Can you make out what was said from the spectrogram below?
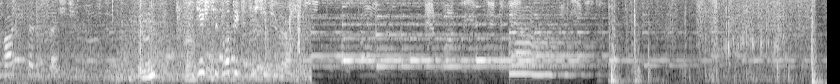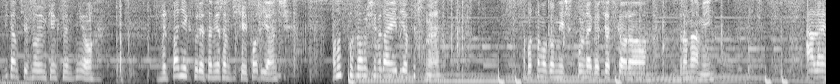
2, 4, 6. 30 zł i 33 groszy. Witam Cię w nowym pięknym dniu. Wyzwanie, które zamierzam dzisiaj podjąć, ono z pozoru się wydaje idiotyczne. No bo co mogą mieć wspólnego ciastka Oreo z dronami? Ale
